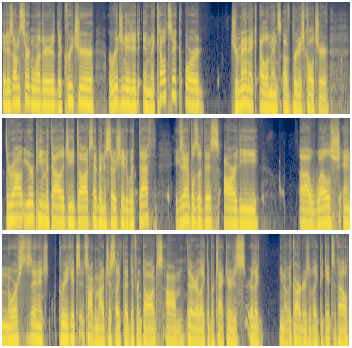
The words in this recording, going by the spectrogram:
It is uncertain whether the creature originated in the Celtic or Germanic elements of British culture. Throughout European mythology, dogs have been associated with death. Examples of this are the uh, Welsh and Norse and it's Greek. It's, it's talking about just like the different dogs um, that are like the protectors or the you know the guarders of like the gates of hell,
